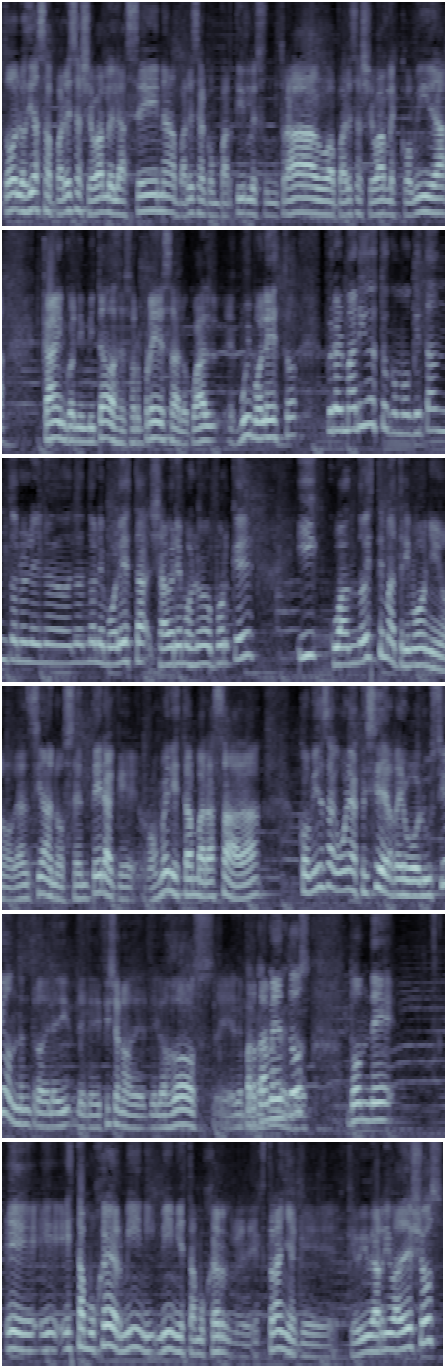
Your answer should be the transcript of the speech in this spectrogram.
todos los días aparece a llevarle la cena, aparece a compartirles un trago, aparece a llevarles comida, caen con invitados de sorpresa, lo cual es muy molesto. Pero al marido esto como que tanto no le, no le molesta, ya veremos luego por qué. Y cuando este matrimonio de ancianos se entera que Rosemary está embarazada, comienza como una especie de revolución dentro del, edificio, no, de, los dos eh, departamentos, donde eh, eh, esta mujer, Mini, esta mujer extraña que, que vive arriba de ellos,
